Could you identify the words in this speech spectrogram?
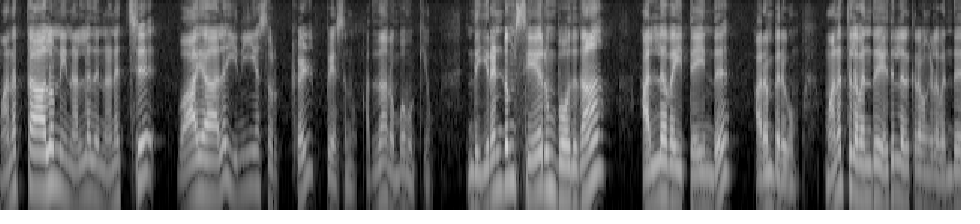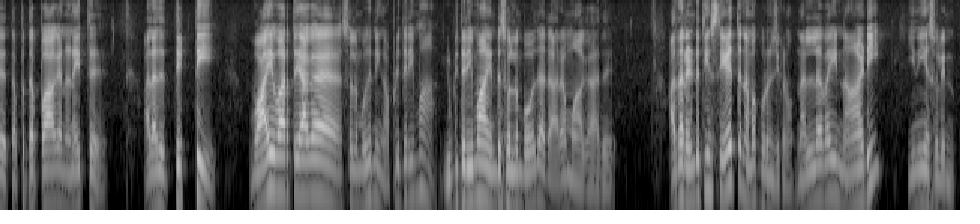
மனத்தாலும் நீ நல்லது நினச்சி வாயால் இனிய சொற்கள் பேசணும். அதுதான் ரொம்ப முக்கியம். இந்த இரண்டும் சேரும்போது தான் அல்லவை தேய்ந்து அறம் பெருகும். மனத்தில் வந்து எதிரில் இருக்கிறவங்கள வந்து தப்பு தப்பாக நினைத்து அல்லது திட்டி வாய் வார்த்தையாக சொல்லும்போது நீங்கள் அப்படி தெரியுமா? இப்படி தெரியுமா? என்று சொல்லும்போது அது அறமாகாது. அதான் ரெண்டுத்தையும் சேர்த்து நம்ம புரிஞ்சுக்கணும். நல்லவை நாடி இனிய சொல்லிடணும்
